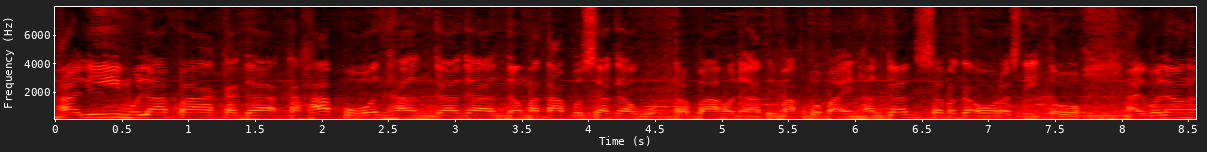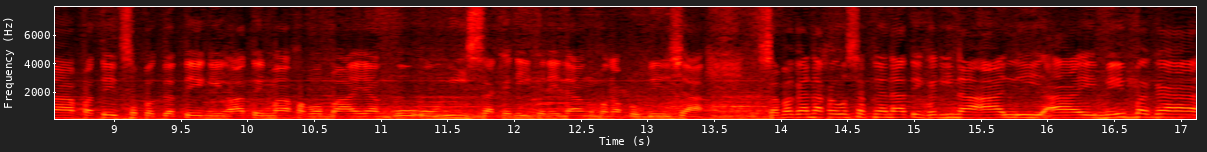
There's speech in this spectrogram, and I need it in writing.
Ali, mula pa kaga, kahapon hanggang ah, nang matapos sa gaw- trabaho ng ating mga kababayan hanggang sa mga oras nito ay walang ah, patid sa pagdating yung ating mga kababayang uuwi sa kani-kanilang mga probinsya. Sa mga nakausap nga natin kanina, Ali, ay may baga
